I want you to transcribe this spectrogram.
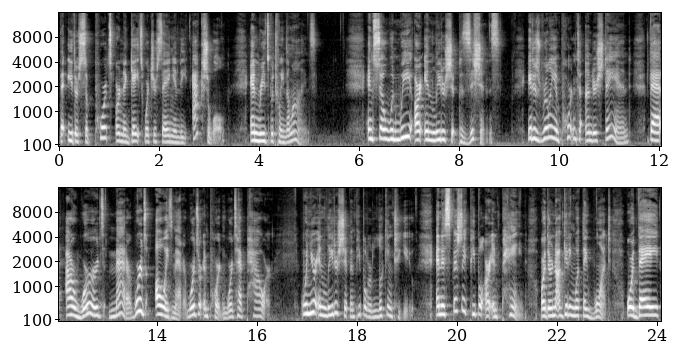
that either supports or negates what you're saying in the actual and reads between the lines. And so when we are in leadership positions, it is really important to understand that our words matter. Words always matter. Words are important. Words have power. When you're in leadership and people are looking to you, and especially if people are in pain or they're not getting what they want or they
